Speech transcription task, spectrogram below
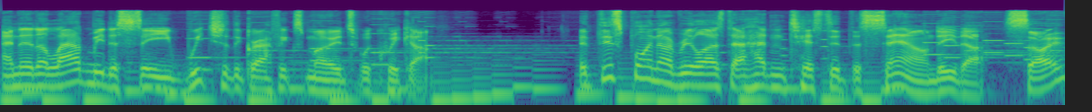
and it allowed me to see which of the graphics modes were quicker. At this point, I realized I hadn't tested the sound either, so.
